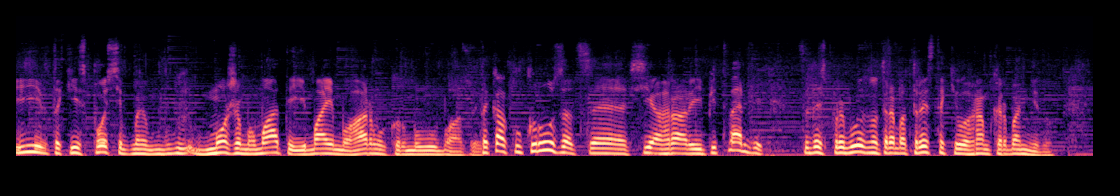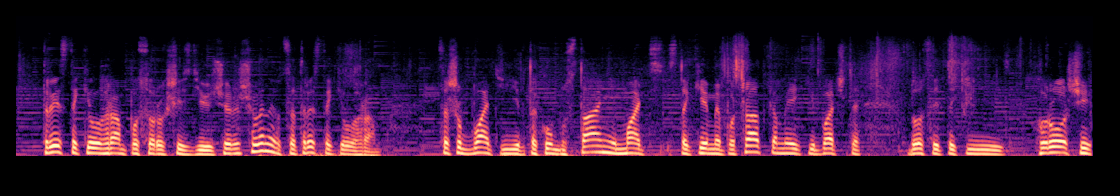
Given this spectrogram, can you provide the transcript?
І в такий спосіб ми можемо мати і маємо гарну кормову базу. Така кукуруза, це всі аграрії підтвердять, це десь приблизно треба 300 кг карбаміду. 300 кг по 46 діючої речовини це 300 кг. Це щоб мати її в такому стані, мати з такими початками, які бачите, досить такі хороші,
